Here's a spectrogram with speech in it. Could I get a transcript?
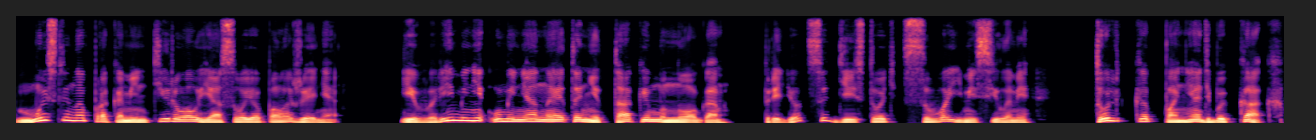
Мысленно прокомментировал я свое положение. И времени у меня на это не так и много. Придется действовать своими силами. Только понять бы как.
